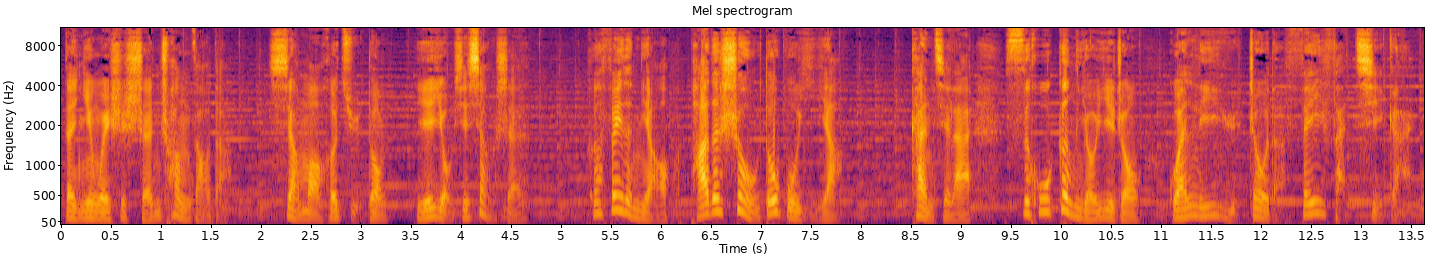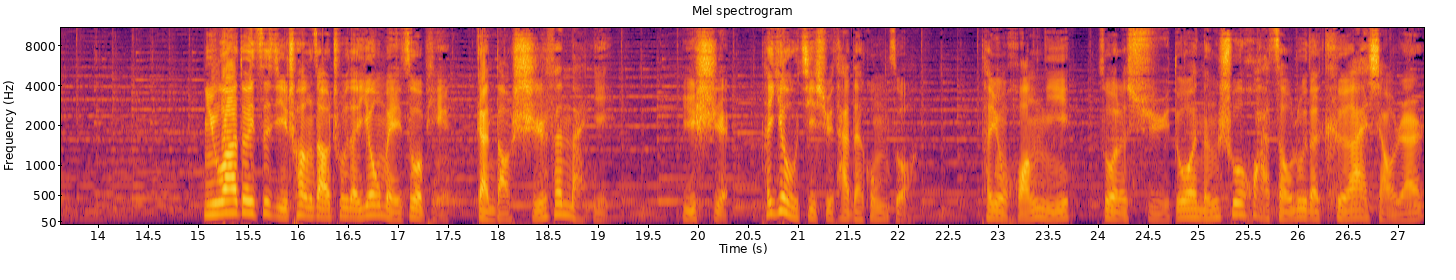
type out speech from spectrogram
但因为是神创造的，相貌和举动也有些像神，和飞的鸟、爬的兽都不一样，看起来似乎更有一种管理宇宙的非凡气概。女娲对自己创造出的优美作品感到十分满意，于是。他又继续他的工作，他用黄泥做了许多能说话、走路的可爱小人儿。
